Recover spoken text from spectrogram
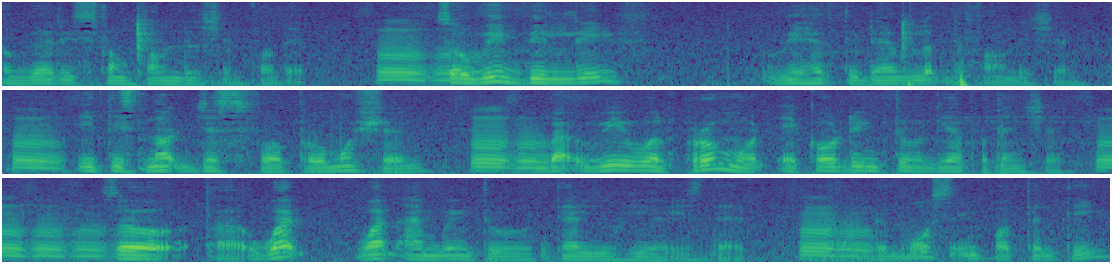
a very strong foundation for that. Hmm, So hmm. we believe we have to develop the foundation. Hmm. It is not just for promotion, Hmm, hmm. but we will promote according to their potential. Hmm, hmm, hmm, So uh, what what I'm going to tell you here is that uh, Mhm. the most important thing,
